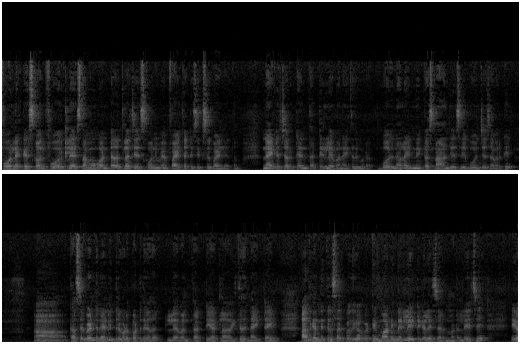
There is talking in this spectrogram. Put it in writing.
ఫోర్ లెక్కేసుకోవాలి. ఫోర్కి లేస్తాము వంట అట్లా చేసుకొని మేము ఫైవ్ థర్టీ సిక్స్కి బయలుదేరుతాము నైట్ వచ్చారు టెన్ థర్టీ లెవెన్ అవుతుంది కూడా. భోజనాలు అన్నీ ఇంకా స్నానం చేసి భోజనం చేసేవరకు కాసేపు వెంటనే నిద్ర కూడా పట్టదు కదా. లెవెన్ థర్టీ అట్లా అవుతుంది నైట్ టైం అందుకని నిద్ర సరిపోదు కాబట్టి మార్నింగ్ నేను లేట్గా లేచానమాట లేచి ఇక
